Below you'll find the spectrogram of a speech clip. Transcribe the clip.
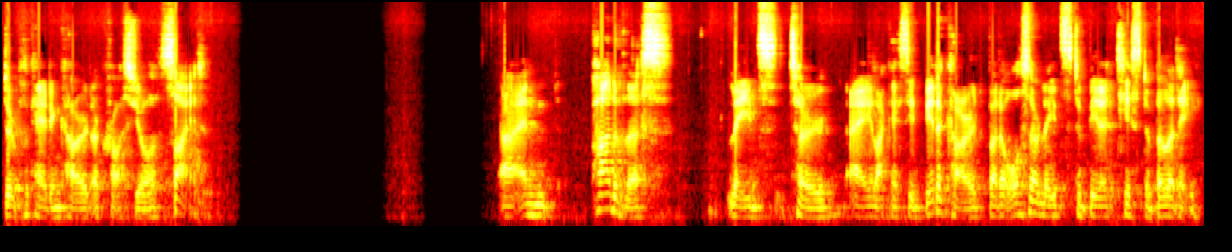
duplicating code across your site. Uh, and part of this leads to a, like I said, better code, but it also leads to better testability.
